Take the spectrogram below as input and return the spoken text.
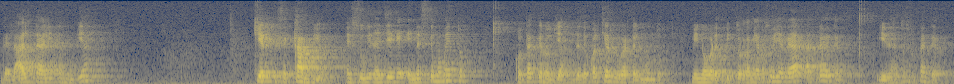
de la alta élite mundial. Quiere que ese cambio en su vida llegue en este momento. Contáctenos ya desde cualquier lugar del mundo. Mi nombre es Víctor Damián Rosa Villarreal. Atrévete y déjate sorprender.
